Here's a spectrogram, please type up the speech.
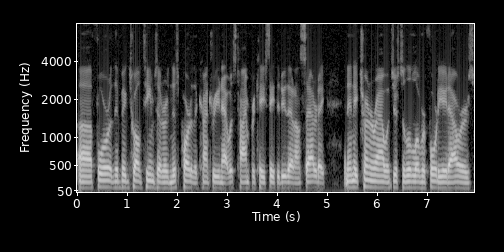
uh, for the Big 12 teams that are in this part of the country, and that was time for K State to do that on Saturday and then they turn around with just a little over 48 hours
